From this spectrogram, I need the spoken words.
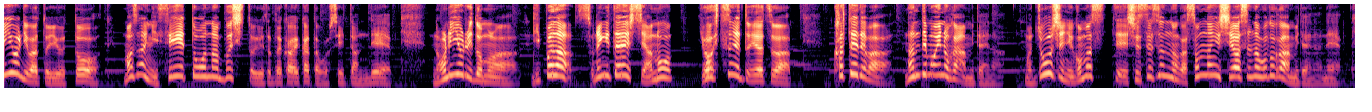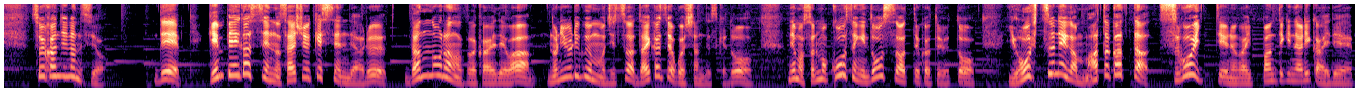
頼はというとまさに正当な武士という戦い方をしていたんで範頼どもは立派だそれに対してあの義経というやつは勝てれば何でもいいのかみたいな、ま、上司にごますって出世するのがそんなに幸せなことかみたいなね。そういう感じなんですよ。で源平合戦の最終決戦である壇ノ浦の戦いでは範頼軍も実は大活躍をしたんですけどでもそれも後世にどう伝わってるかというと義経がまた勝ったすごいっていうのが一般的な理解で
